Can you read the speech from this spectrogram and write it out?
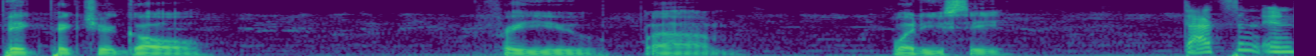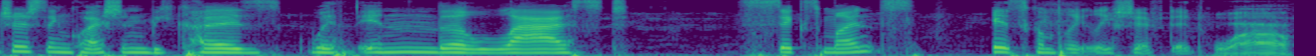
big picture goal for you, um, what do you see? That's an interesting question because within the last six months, it's completely shifted. Wow.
